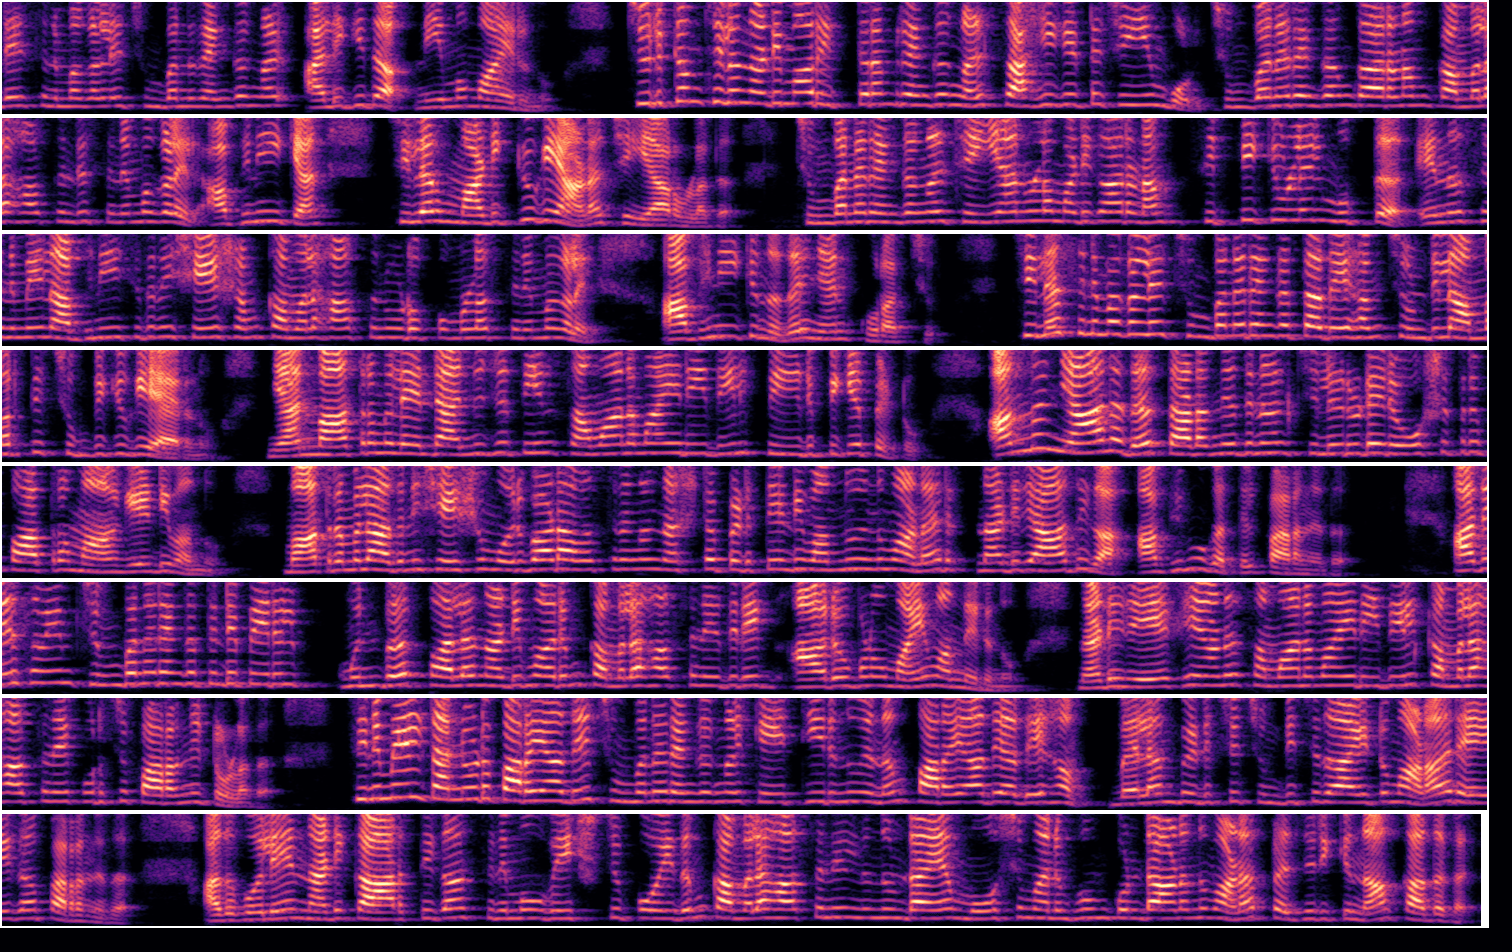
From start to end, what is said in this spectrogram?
കമലഹാസന്റെ സിനിമകളിലെ ചുംബന രംഗങ്ങൾ അലിഖിത നിയമമായിരുന്നു. ചുരുക്കം ചില നടിമാർ ഇത്തരം രംഗങ്ങൾ സഹികെട്ട് ചെയ്യുമ്പോൾ ചുംബന രംഗം കാരണം കമലഹാസന്റെ സിനിമകളിൽ അഭിനയിക്കാൻ ചിലർ മടിക്കുകയാണ് ചെയ്യാറുള്ളത്. ചുംബന രംഗങ്ങൾ ചെയ്യാനുള്ള മടി കാരണം സിപ്പിക്കുള്ളിൽ മുത്ത് എന്ന സിനിമയിൽ അഭിനയിച്ചതിന് ശേഷം കമൽഹാസനോടൊപ്പമുള്ള സിനിമകളിൽ അഭിനയിക്കുന്നത് ഞാൻ കുറച്ചു. ചില സിനിമകളിലെ ചുംബന രംഗത്ത് അദ്ദേഹം ചുണ്ടിൽ അമർത്തി ചുംബിക്കുകയായിരുന്നു. ഞാൻ മാത്രമല്ല എന്റെ അനുജത്തിയും സമാനമായ രീതിയിൽ പീഡിപ്പിക്കപ്പെട്ടു. അന്ന് ഞാനത് തടഞ്ഞതിനാൽ ചിലരുടെ രോഷത്തിന് പാത്രമാകേണ്ടി വന്നു. മാത്രമല്ല അതിനുശേഷം ഒരുപാട് അവസരങ്ങൾ നഷ്ടപ്പെടുത്തേണ്ടി വന്നു എന്നുമാണ് നടി രാധിക അഭിമുഖത്തിൽ പറഞ്ഞത്. അതേസമയം ചുംബന രംഗത്തിന്റെ പേരിൽ മുൻപ് പല നടിമാരും കമലഹാസനെതിരെ ആരോപണവുമായി വന്നിരുന്നു. നടി രേഖയാണ് സമാനമായ രീതിയിൽ കമലഹാസനെ കുറിച്ച് പറഞ്ഞിട്ടുള്ളത്. സിനിമയിൽ തന്നോട് പറയാതെ ചുംബന രംഗങ്ങൾ കയറ്റിയിരുന്നുവെന്നും പറയാതെ അദ്ദേഹം ബലം പിടിച്ച് ചുംബിച്ചതായിട്ടുമാണ് രേഖ പറഞ്ഞത്. അതുപോലെ നടി കാർത്തിക സിനിമ ഉപേക്ഷിച്ചു പോയതും കമലഹാസനിൽ നിന്നുണ്ടായ മോശം അനുഭവം കൊണ്ടാണെന്നുമാണ് പ്രചരിക്കുന്ന കഥകൾ.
